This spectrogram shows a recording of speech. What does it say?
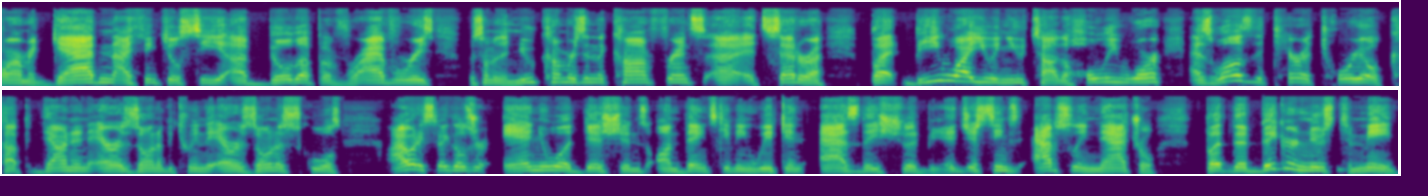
Farmageddon. I think you'll see a buildup of rivalries with some of the newcomers in the conference, uh, etc. But BYU and Utah, the Holy War, as well as the Territorial Cup down in Arizona between the Arizona schools, I would expect those are annual additions on Thanksgiving weekend as they should be. It just seems absolutely natural. But the bigger news to me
